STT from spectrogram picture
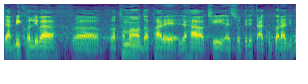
ଚାବି ଖୋଲିବା ପ୍ରଥମ ଦଫାରେ ଯାହା ଅଛି ଏସ୍ଓପିରେ ତାକୁ କରାଯିବ।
